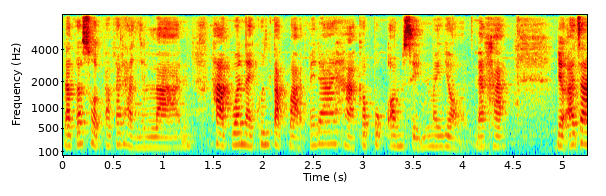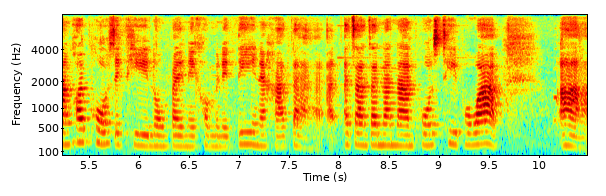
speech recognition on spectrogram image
แล้วก็สวดพระคาถาเงินล้าน หากวันไหนคุณตักบาตรไม่ได้หากระปุกออมสินมาหยอดนะคะ เดี๋ยวอาจารย์ค่อยโพสต์อีกทีลงไปในคอมมูนิตี้นะคะ แต่อาจารย์จะนานๆโพสต์ทีเพราะว่าอ่า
